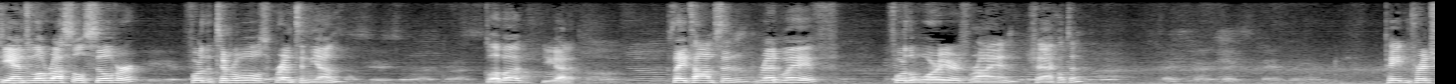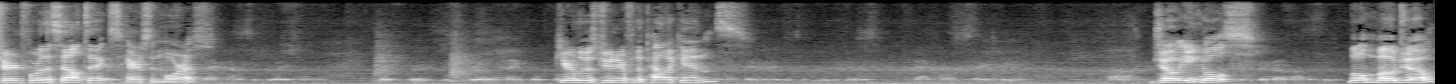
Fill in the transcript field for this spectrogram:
D'Angelo Russell, silver for the Timberwolves. Brenton Young. Glowbug, you got it. Klay Thompson, Red Wave for the Warriors. Ryan Shackleton. Payton Pritchard for the Celtics. Harrison Morris. Kira Lewis Jr. for the Pelicans. Joe Ingles, little mojo,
